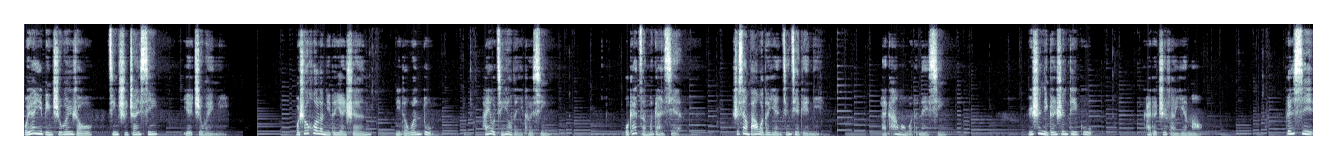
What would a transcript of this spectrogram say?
我愿意秉持温柔，矜持专心，也只为你。我收获了你的眼神，你的温度，还有仅有的一颗心。我该怎么感谢？只想把我的眼睛借给你，来看望我的内心。于是你根深蒂固，开得枝繁叶茂。根系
